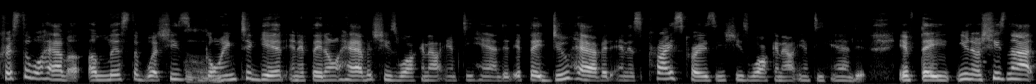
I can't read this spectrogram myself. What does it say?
Krista will have a, a list of what she's mm-hmm. going to get, and if they don't have it, she's walking out empty-handed. If they do have it and it's price crazy, she's walking out empty-handed. If they, you know, she's not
